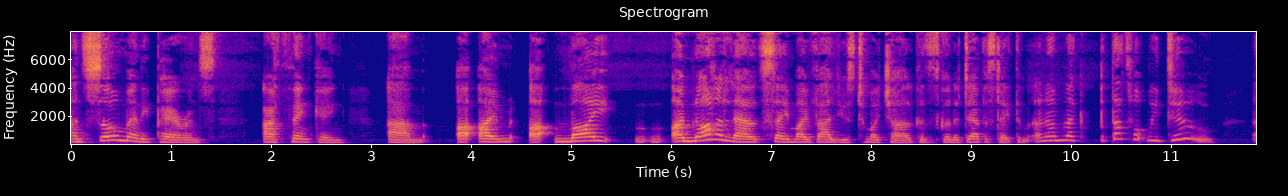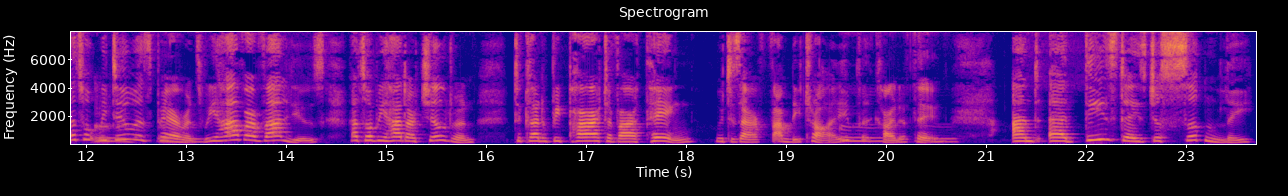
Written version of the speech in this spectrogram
And so many parents are thinking, um, I, am uh, my I'm not allowed to say my values to my child because it's going to devastate them. And I'm like, but that's what we do. That's what we do mm-hmm. as parents. Mm-hmm. We have our values. That's why we had our children to kind of be part of our thing which is our family tribe mm. kind of thing. Mm. And uh, these days, just suddenly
